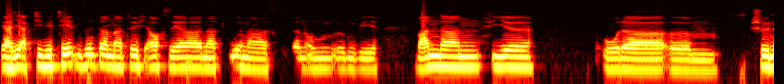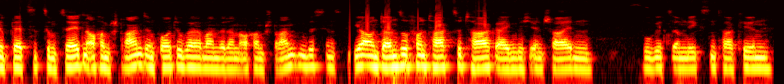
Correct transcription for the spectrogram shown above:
ja, die Aktivitäten sind dann natürlich auch sehr naturnah. Es geht dann um irgendwie Wandern viel oder ähm, schöne Plätze zum Zelten, auch am Strand. In Portugal waren wir dann auch am Strand ein bisschen. Ja, und dann so von Tag zu Tag eigentlich entscheiden, wo geht's am nächsten Tag hin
